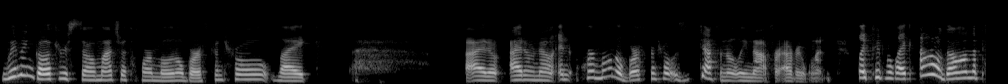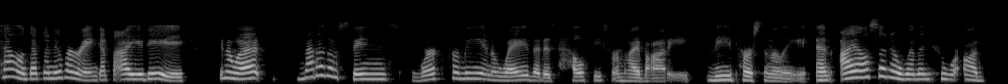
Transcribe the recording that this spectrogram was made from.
Women go through so much with hormonal birth control, like I don't I don't know. And hormonal birth control is definitely not for everyone. Like people like, oh, go on the pill, get the NuvaRing, get the IUD. You know what? None of those things work for me in a way that is healthy for my body, me personally. And I also know women who were on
